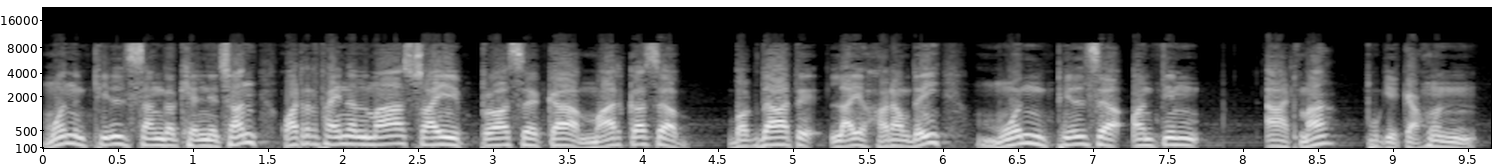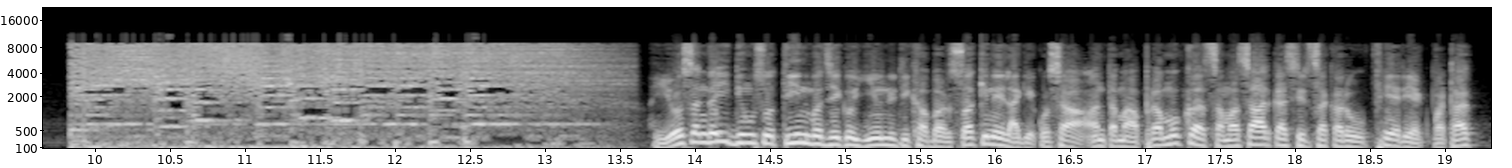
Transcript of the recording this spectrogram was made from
मोनफिल्डसँग खेल्नेछन् क्वार्टर फाइनलमा साई प्रसका मार्कस बगदादलाई हराउँदै मोनफिल्ड्स अन्तिम आठमा पुगेका हुन्। यो सँगै दिउँसो तीन बजेको युनिटी खबर सकिने लागेको छ। अन्तमा प्रमुख समाचारका शीर्षकहरू फेरि एकपटक।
